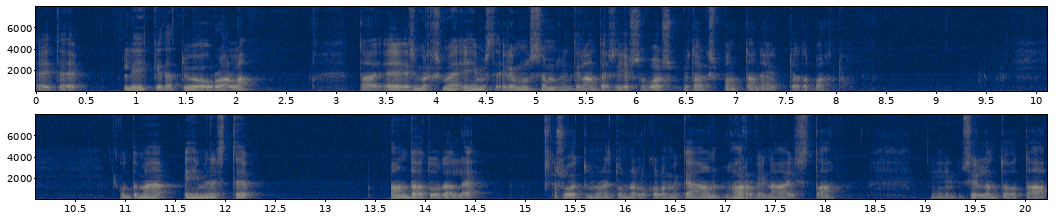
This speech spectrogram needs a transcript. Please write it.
ei tee liikkeitä työuralla, tai ei esimerkiksi mene ihmisten ilmoille sellaisiin tilanteisiin, jossa voisi jotakin spontaania juttuja tapahtua. Kun tämä ihminen sitten antautuu tälle soittomuuden tunnelukolle, mikä on harvinaista, niin silloin tuota,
